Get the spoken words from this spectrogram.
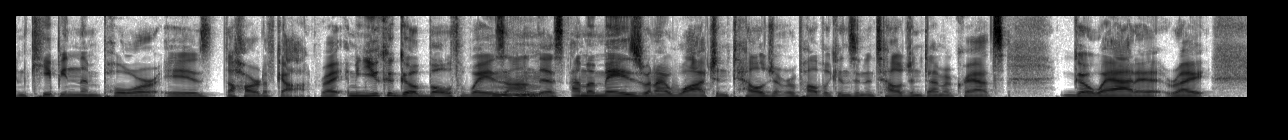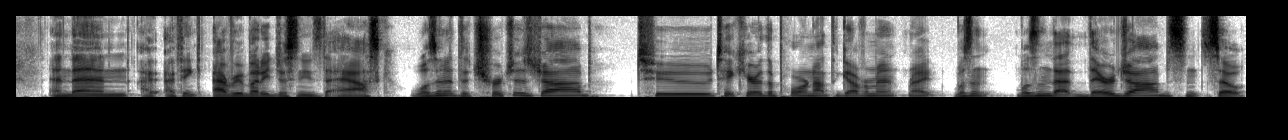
and keeping them poor is the heart of God, right? I mean, you could go both ways on mm-hmm. this. I'm amazed when I watch intelligent Republicans and intelligent Democrats go at it, right? And then I, I think everybody just needs to ask, wasn't it the church's job to take care of the poor, not the government, right? Wasn't wasn't that their job? So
